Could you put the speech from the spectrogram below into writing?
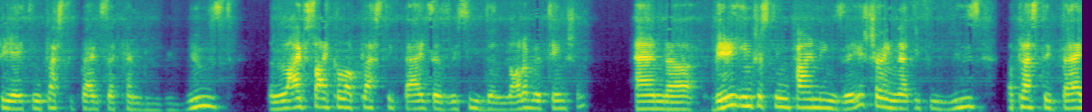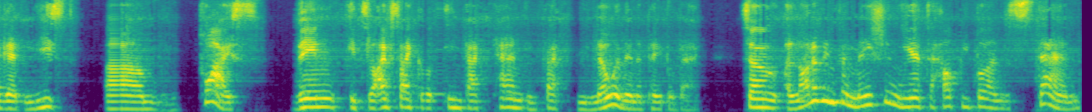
creating plastic bags that can be reused. The life cycle of plastic bags has received a lot of attention and uh, very interesting findings there showing that if you use a plastic bag at least um, twice, then its life cycle impact can in fact be lower than a paper bag. So a lot of information here to help people understand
